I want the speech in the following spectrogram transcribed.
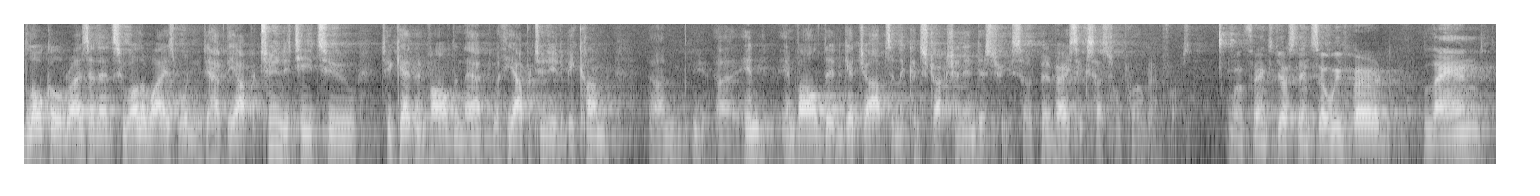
local residents who otherwise wouldn't have the opportunity to, to get involved in that with the opportunity to become um, uh, in, involved and get jobs in the construction industry. So it's been a very successful program for us. Well, thanks, Justin. So we've heard land,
